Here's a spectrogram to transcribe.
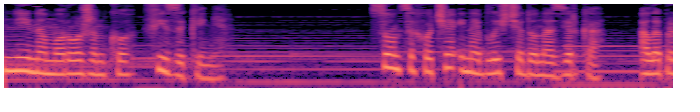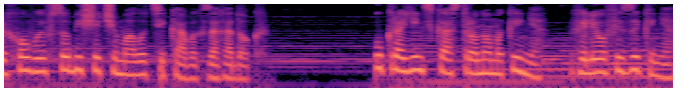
Ніна Мороженко фізикиня. Сонце, хоча і найближче до нас зірка, але приховує в собі ще чимало цікавих загадок. Українська астрономикиня, геліофізикиня,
